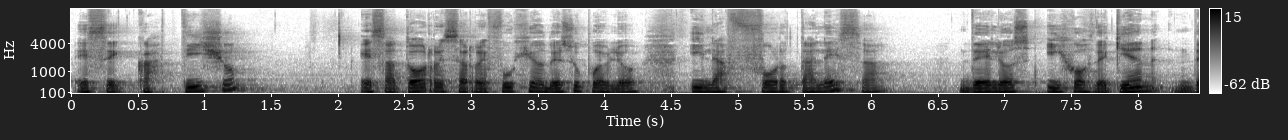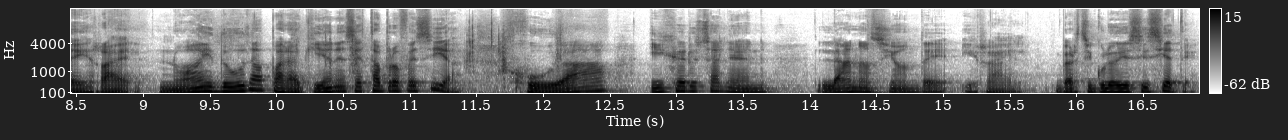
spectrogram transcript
ese castillo, esa torre, ese refugio de su pueblo y la fortaleza de los hijos de quién? De Israel. No hay duda para quién es esta profecía. Judá y Jerusalén, la nación de Israel. Versículo 17.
